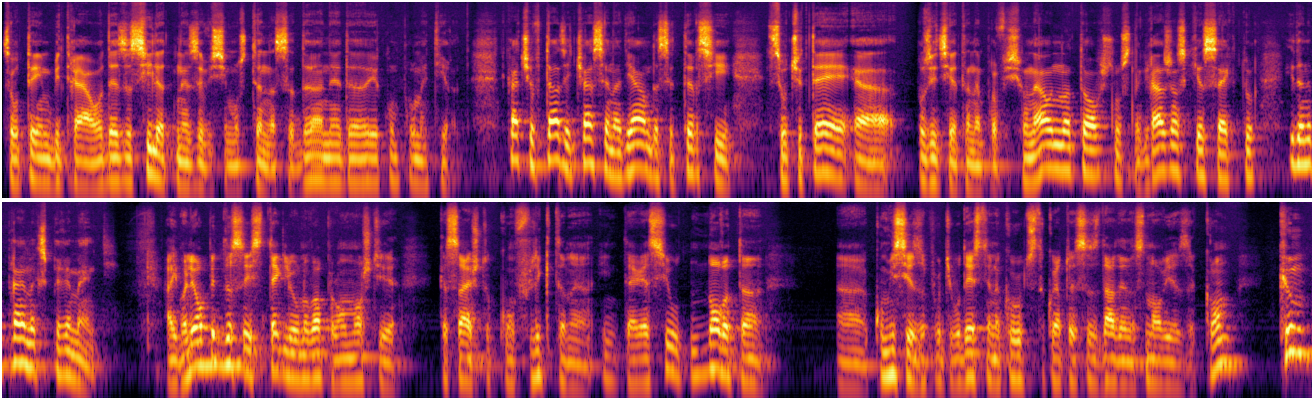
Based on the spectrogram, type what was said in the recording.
целта им би трябвало да засилят независимостта на съда, а не да я компрометират. Така че в тази част се надявам да се търси, се очете позицията на професионалната общност, на гражданския сектор и да не правим експерименти. А има ли опит да се изтегли онова правомощие, касаещо конфликта на интереси от новата а, комисия за противодействие на корупцията, която е създадена с новия закон, към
